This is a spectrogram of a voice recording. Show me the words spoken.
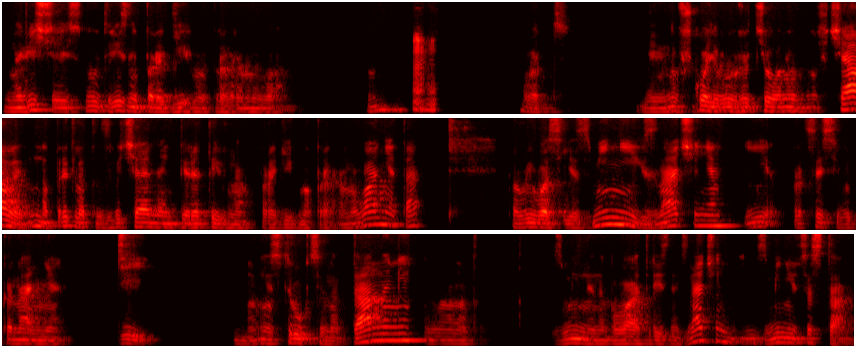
навіщо існують різні парадігми програмування. От. Ну, в школі ви вже цього не вивчали. Ну, наприклад, звичайна імперативна парадігма програмування, так? Коли у вас є змінні, їх значення, і в процесі виконання дій інструкцій над даними, зміни набувають різних значень, змінюється стан,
